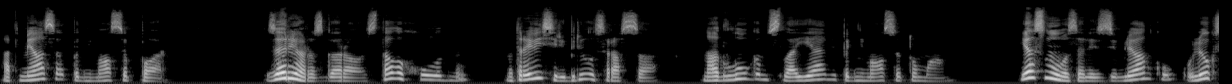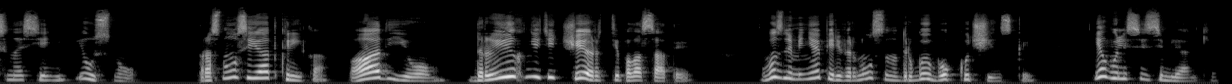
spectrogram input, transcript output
От мяса поднимался пар. Заря разгоралась, стало холодно, на траве серебрилась роса, над лугом слоями поднимался туман. Я снова залез в землянку, улегся на сене и уснул. Проснулся я от крика «Подъем! Дрыхните, черти полосатые!» Возле меня перевернулся на другой бок Кучинской. Я вылез из землянки.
